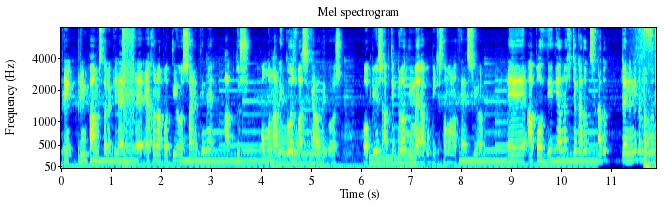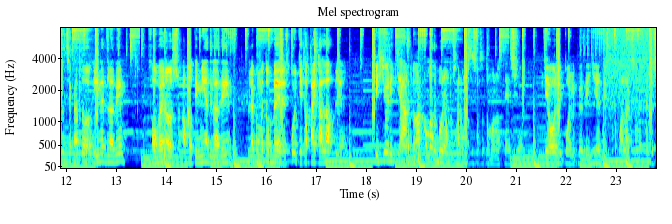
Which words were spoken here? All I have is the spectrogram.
πριν, πριν πάμε στο Leclerc, ε, έχω να πω ότι ο Σάινθ είναι από τους, ο μοναδικός βασικά οδηγός ο οποίος από την πρώτη μέρα που μπήκε στο μονοθέσιο ε, αποδίδει αν όχι το 100% το 90 με 80%. Είναι δηλαδή φοβερός. Από τη μία δηλαδή βλέπουμε τον Μπέρες που και θα πάει καλά πλέον. Π.χ. ο Ρικιάρντο ακόμα δεν μπορεί να προσαρμοστεί σε αυτό το μονοθέσιο και όλοι οι υπόλοιποι οδηγοί αντίστοιχα που αλλάξαν φέτος.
